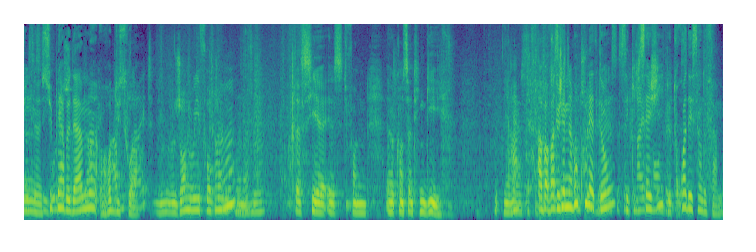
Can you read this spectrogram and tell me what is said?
une superbe dame en robe du soir. Jean-Louis Forain. Das hier ist von Konstantin Guy. Ja. Aber was Ce que j'aime beaucoup là-dedans, c'est qu'il s'agit de trois dessins de femmes.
